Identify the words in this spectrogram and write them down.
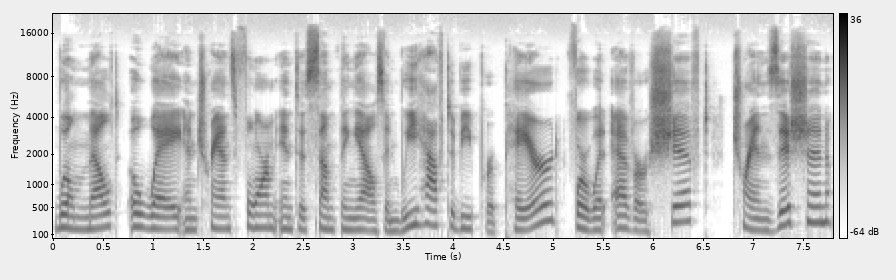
will melt away and transform into something else. And we have to be prepared for whatever shift, transition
